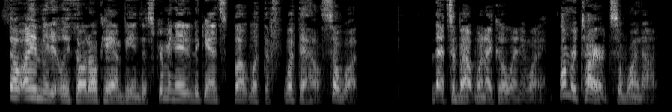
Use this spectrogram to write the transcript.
So I immediately thought, okay, I'm being discriminated against, but what the what the hell? So what? That's about when I go anyway. I'm retired, so why not?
